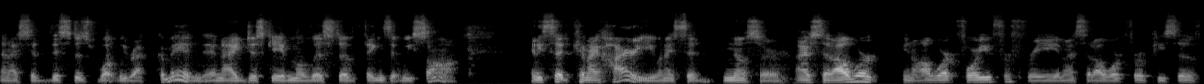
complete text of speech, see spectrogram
and I said, This is what we recommend. And I just gave him a list of things that we saw. And he said, Can I hire you? And I said, No, sir. I said, I'll work, you know, I'll work for you for free. And I said, I'll work for a piece of,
